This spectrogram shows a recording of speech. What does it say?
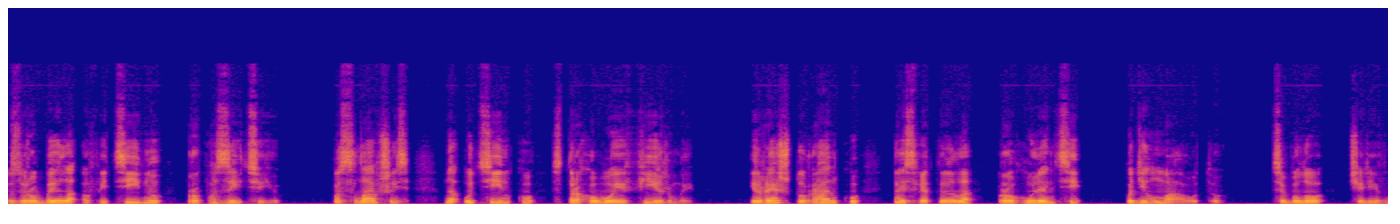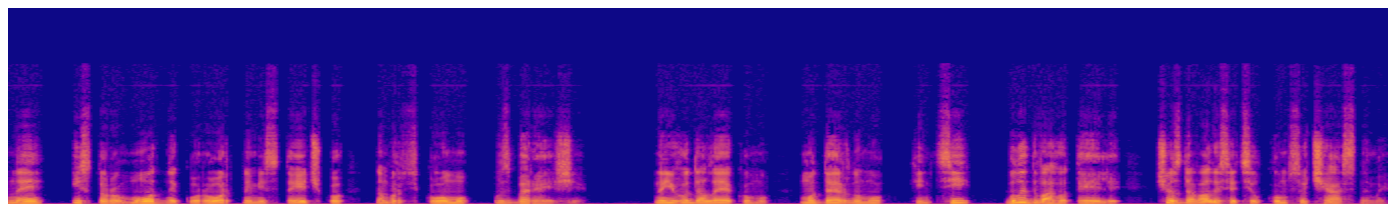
зробила офіційну пропозицію, пославшись на оцінку страхової фірми, і решту ранку присвятила прогулянці по Ділмауту. Це було чарівне і старомодне курортне містечко на морському узбережжі. На його далекому, модерному кінці були два готелі, що здавалися цілком сучасними,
